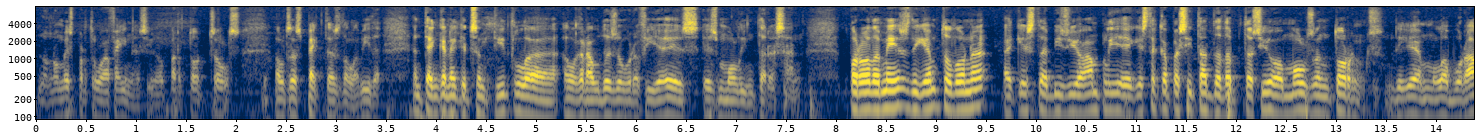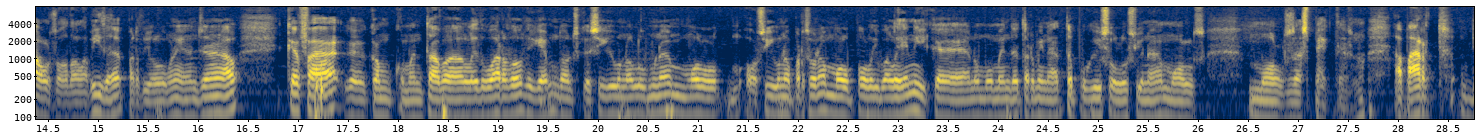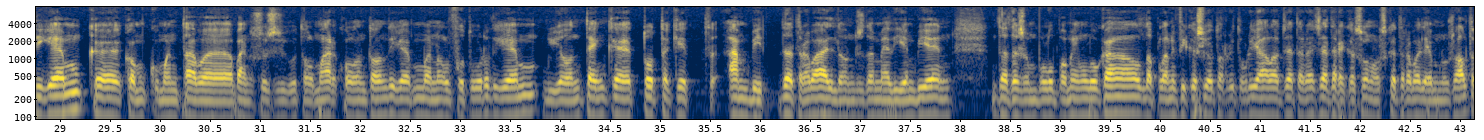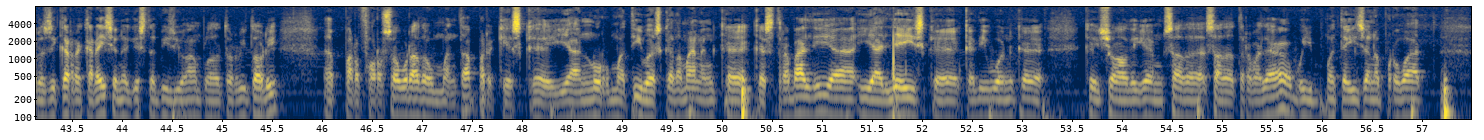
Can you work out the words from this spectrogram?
no només per trobar feina, sinó per tots els, els aspectes de la vida. Entenc que en aquest sentit la, el grau de geografia és, és molt interessant. Però, a més, diguem, te dona aquesta visió àmplia i aquesta capacitat d'adaptació a molts entorns, diguem, laborals o de la vida, per dir-ho en general, que fa, com comentava l'Eduardo, diguem, doncs, doncs, que sigui un alumne molt, o sigui una persona molt polivalent i que en un moment determinat te pugui solucionar molts, molts aspectes. No? A part, diguem que, com comentava abans, no sé si ha sigut el Marc o l'Anton, diguem, en el futur, diguem, jo entenc que tot aquest àmbit de treball doncs, de medi ambient, de desenvolupament local, de planificació territorial, etc etc que són els que treballem nosaltres i que requereixen aquesta visió ampla de territori, eh, per força haurà d'augmentar, perquè és que hi ha normatives que demanen que, que es treballi, hi ha, hi ha lleis que, que diuen que, que això, diguem, s'ha de, de treballar. Avui mateix han aprovat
